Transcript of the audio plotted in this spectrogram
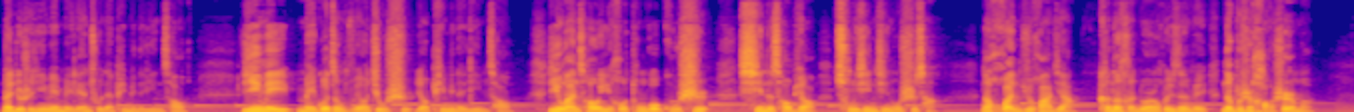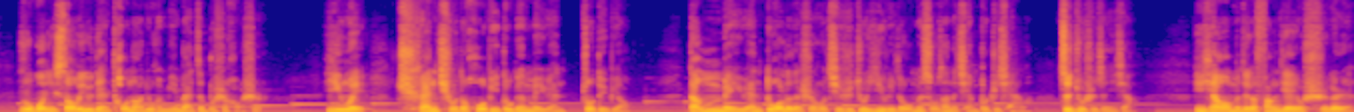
那就是因为美联储在拼命的印钞，因为美国政府要救市，要拼命的印钞，印完钞以后，通过股市新的钞票重新进入市场。那换句话讲，可能很多人会认为那不是好事吗？如果你稍微有点头脑，就会明白这不是好事儿，因为全球的货币都跟美元做对标，当美元多了的时候，其实就意味着我们手上的钱不值钱了，这就是真相。以前我们这个房间有十个人，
